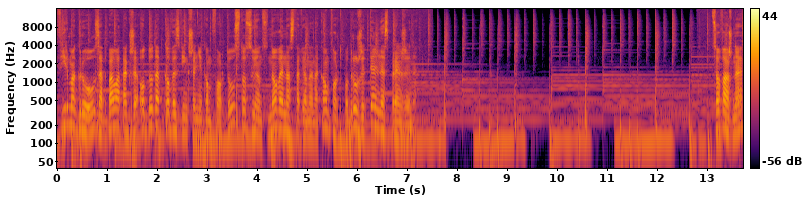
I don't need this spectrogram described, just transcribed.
Firma GRU zadbała także o dodatkowe zwiększenie komfortu, stosując nowe nastawione na komfort podróży tylne sprężyny. Co ważne,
